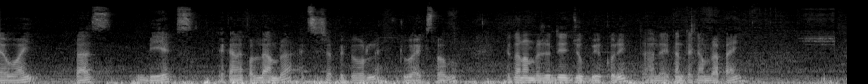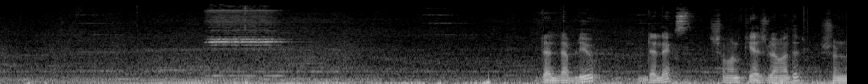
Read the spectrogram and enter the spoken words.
a y plus b x এখানে করলে আমরা এক্সের সাপেক্ষে করলে টু এক্স পাবো। এখন আমরা যদি যোগ বিয়োগ করি, তাহলে এখান থেকে আমরা পাই ডেল ডাব্লিউ ডেল এক্স সমান কি আসবে আমাদের? শূন্য।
